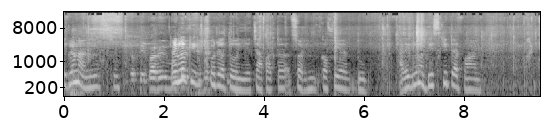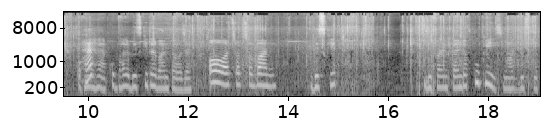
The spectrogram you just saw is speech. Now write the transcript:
এগুলো না নিয়ে এসছি। এগুলো কি? ওটা তো ইয়ে চা পাতা সরি কফি আর দুধ। আর এগুলো না বিস্কিট আর পান। হ্যাঁ? হ্যাঁ খুব ভালো বিস্কিট আর বান পাওয়া যায়। ও আচ্ছা আচ্ছা bun biscuit different kind of cookies not biscuit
